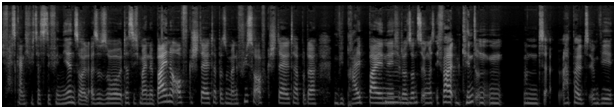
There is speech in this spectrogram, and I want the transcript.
ich weiß gar nicht, wie ich das definieren soll. Also so, dass ich meine Beine aufgestellt habe, also meine Füße aufgestellt habe oder irgendwie breitbeinig mhm. oder sonst irgendwas. Ich war halt ein Kind und, und habe halt irgendwie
